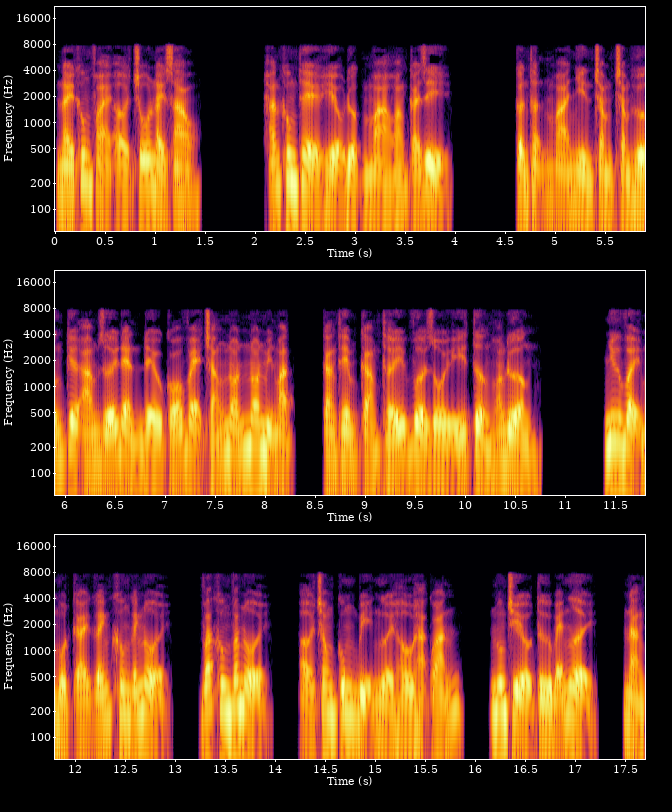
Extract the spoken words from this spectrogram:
Này không phải ở chỗ này sao? Hắn không thể hiểu được mà hoảng cái gì. Cẩn thận mà nhìn chằm chằm hướng kia ám dưới đèn đều có vẻ trắng nón non mịn mặt, càng thêm cảm thấy vừa rồi ý tưởng hoang đường. Như vậy một cái gánh không gánh nổi, vác không vác nổi, ở trong cung bị người hầu hạ quán, nuông chiều từ bé người, nàng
